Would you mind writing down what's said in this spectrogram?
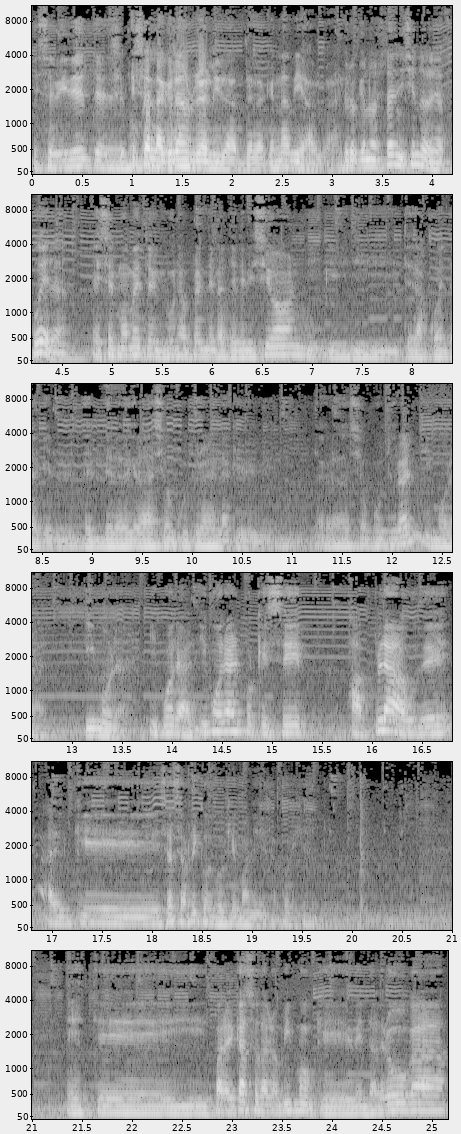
Es evidente desde el Esa es la gran realidad de la que nadie habla. ¿eh? Pero que nos están diciendo desde afuera. Es el momento en que uno prende la televisión y, y te das cuenta que de, de la degradación cultural en la que vivimos. La degradación cultural y moral. Y moral. Y moral. Y moral porque se aplaude al que se hace rico de cualquier manera, por ejemplo. Este, y para el caso da lo mismo que venda droga,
